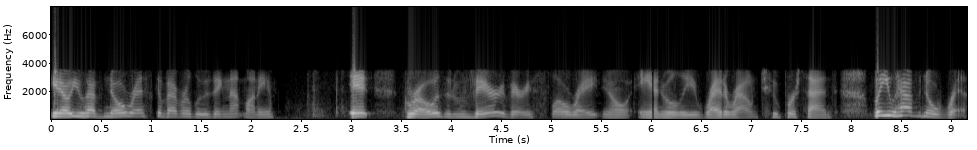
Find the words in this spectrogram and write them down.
You know, you have no risk of ever losing that money. It grows at a very, very slow rate, you know, annually, right around 2%, but you have no risk.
